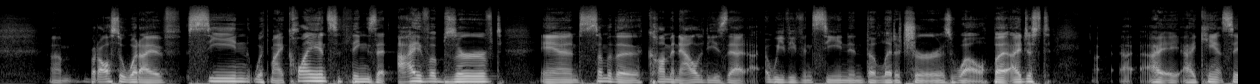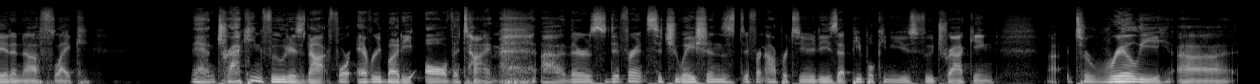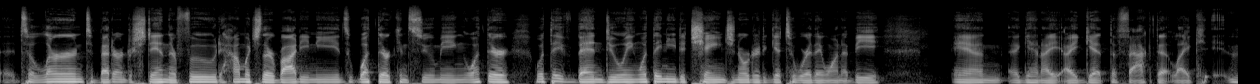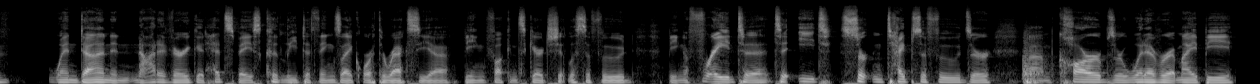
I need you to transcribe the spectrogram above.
Um, but also what I've seen with my clients, things that I've observed, and some of the commonalities that we've even seen in the literature as well. But I just, I, I can't say it enough. Like, man, tracking food is not for everybody all the time. Uh, there's different situations, different opportunities that people can use food tracking uh, to really uh, to learn to better understand their food, how much their body needs, what they're consuming, what they're what they've been doing, what they need to change in order to get to where they want to be. And again, I, I get the fact that like when done in not a very good headspace could lead to things like orthorexia, being fucking scared shitless of food, being afraid to to eat certain types of foods or um, carbs or whatever it might be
